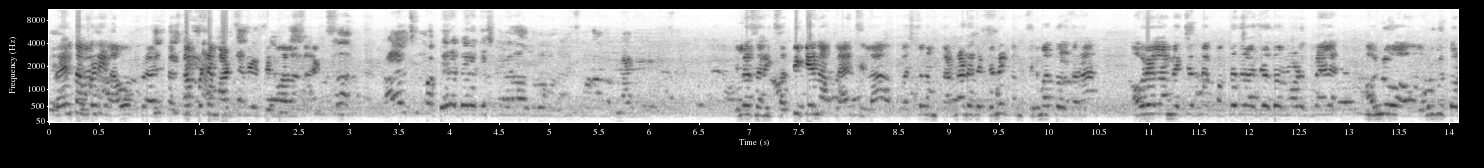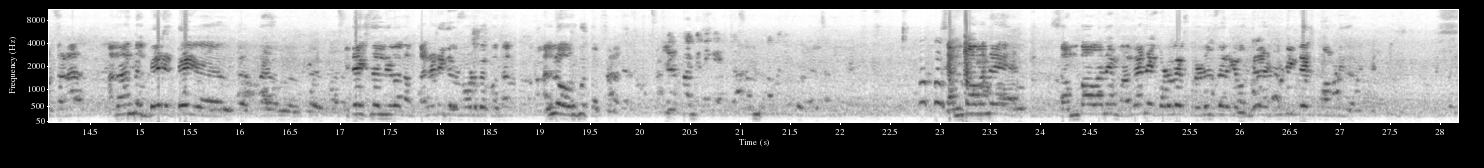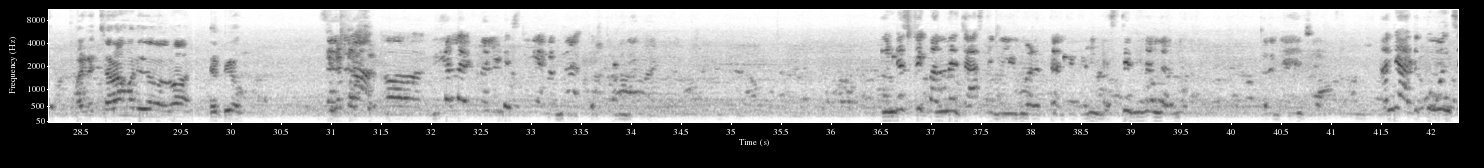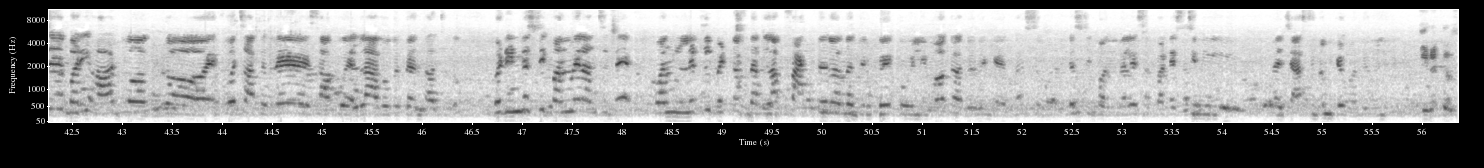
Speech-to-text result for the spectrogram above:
ಪ್ರಯತ್ನ ಪಡಿ ನಾವು ಕಷ್ಟಪಟ್ಟೆ ಮಾಡ್ತಿದ್ದೀವಿ ಸಿನಿಮಾ ರಾಯಲ್ ಸಿನಿಮಾ ಬೇರೆ ಬೇರೆ ರಿಲೀಸ್ ಇಲ್ಲ ಸರ್ ಈಗ ಸದ್ಯಕ್ಕೆ ನಾ ಪ್ಲಾನ್ಸ್ ಇಲ್ಲ. ಫಸ್ಟ್ ನಮ್ ಕರ್ನಾಟಕ ಜನಕ್ಕೆ ನಮ್ ಸಿನಿಮಾ ತೋರ್ಸೋಣ. ಅವರೆಲ್ಲ ಮೆಚ್ಚಿದ್ಮೇಲೆ ಪಕ್ಕದ ರಾಜ್ಯದವ್ರು ನೋಡಿದ್ಮೇಲೆ ಅಲ್ಲೂ ಅವ್ರಿಗೂ ತೋರ್ಸೋಣ. ಅದಾದ್ಮೇಲೆ ಬೇರೆ ಬೇರೆ ವಿದೇಶದಲ್ಲಿರೋ ನಮ್ ಕನ್ನಡಿಗರು ನೋಡ್ಬೇಕು ಅಂತ ಅಲ್ಲೂ ಅವ್ರಿಗೂ ತೋರ್ಸೋಣ. ಮಗನಿಗೆ ಎಷ್ಟು ಸಂಭಾವನೆ ಕೊಡ್ತಾರೆ? ಸಂಭಾವನೆ ಮಗನೇ ಕೊಡ್ಬೇಕು ಪ್ರೊಡ್ಯೂಸರ್ಗೆ ಒಂದೆರಡು ಶೂಟಿಂಗ್ ಡೇಸ್ ಮಾಡ್ಬಿಟ್ಟಿದ್ದಾರೆ. ಬಟ್ ಚೆನ್ನಾಗ್ ಮಾಡಿದಾರಲ್ವಾ ಡೆಬ್ಯೂ ರಿಯಲ್ ಲೈಫ್ನಲ್ಲಿ ಡೆಸ್ಟಿನಿ ಅನ್ನೋದನ್ನ ಎಷ್ಟು ಬಿಲೀವ್ ಮಾಡ್ತಾರೆ? ಇಂಡಸ್ಟ್ರಿಗೆ ಬಂದ್ಮೇಲೆ ಜಾಸ್ತಿ ಬಿಲೀವ್ ಮಾಡುತ್ತೆ ಅಂತಿದ್ದೀನಿ ಡೆಸ್ಟಿನಿ ಅಂದ್ರೆ ಅದಕ್ಕೂ ಮುಂಚೆ ಬರೀ ಹಾರ್ಡ್ ವರ್ಕ್ ಎಫರ್ಟ್ಸ್ ಹಾಕಿದ್ರೆ ಸಾಕು ಎಲ್ಲ ಆಗೋಗುತ್ತೆ ಅಂತ ಅನ್ಸುದು ಬಟ್ ಇಂಡಸ್ಟ್ರಿಗೆ ಬಂದ್ಮೇಲೆ ಅನ್ಸುತ್ತೆ ಒಂದ್ little bit of that luck factor ಅನ್ನೋದು ಇರ್ಬೇಕು ಇಲ್ಲಿ ವರ್ಕ್ ಆಗೋದಕ್ಕೆ ಅಂತ. ಸೊ ಇಂಡಸ್ಟ್ರಿಗೆ ಬಂದ್ಮೇಲೆ ಸ್ವಲ್ಪ ಡೆಸ್ಟಿನಿ ಜಾಸ್ತಿ ನಮಗೆ ಬಂದಿದೆ.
